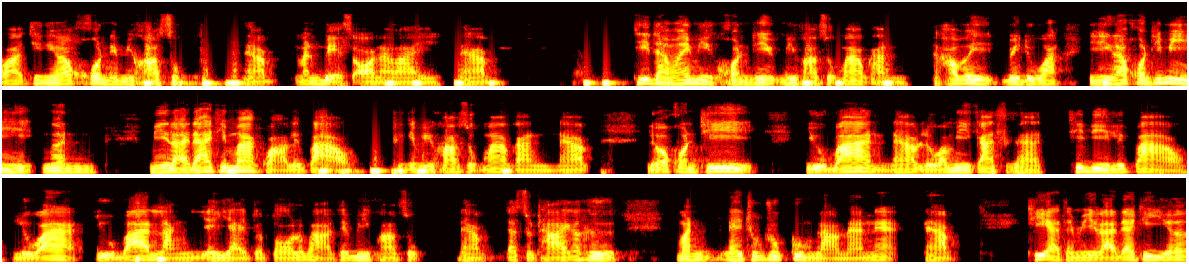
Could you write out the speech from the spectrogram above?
ว่าจริงๆแล้วคนเนี่ยมีความสุขนะครับ มันเบสออนอะไรนะครับ ที่ทำให้มีคนที่มีความสุขมากกันเขาไปไปดูว่าจริงๆแล้วคนที่มีเงินมีรายได้ที่มากกว่าหรือเปล่า ถึงจะมีความสุขมากกันนะครับ หรือว่าคนที่อยู่บ้านนะครับ หรือว่ามีการศึกษาที่ดีหรือเปล่า หรือว่าอยู่บ้านหลังใหญ่ๆโตๆหรือเปล่าจะมีความสุขนะครับ แต่สุดท้ายก็คือมันในทุกๆ กลุ่มเหล่านั้นเนี่ยนะครับ ที่อาจจะมีรายได้ที่เยอะ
